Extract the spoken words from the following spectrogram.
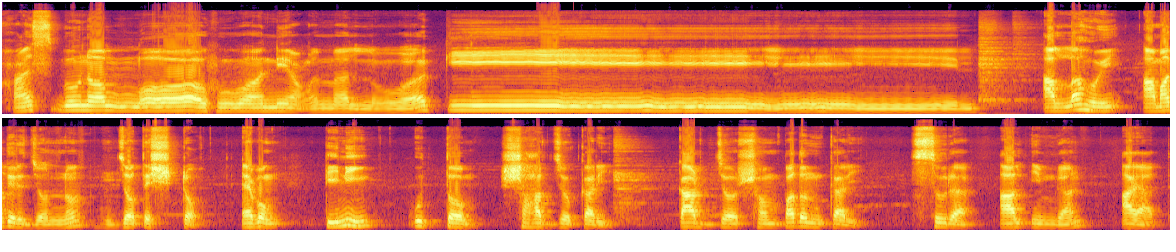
হাসবুনাল্লাহু ওয়া নি'মাল ওয়াকিল। আল্লাহই আমাদের জন্য যথেষ্ট এবং তিনি উত্তম সাহায্যকারী, কার্য সম্পাদনকারী। সুরা আল ইমরান, আয়াত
